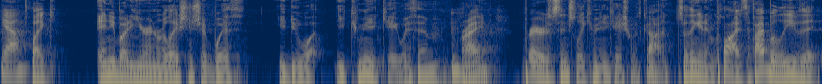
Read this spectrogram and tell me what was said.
Yeah. Like anybody you're in a relationship with, you do what you communicate with them, right? Prayer is essentially communication with God. So I think it implies if I believe that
